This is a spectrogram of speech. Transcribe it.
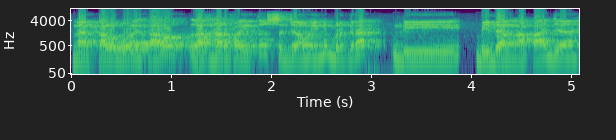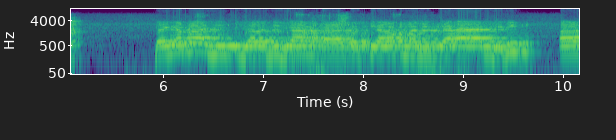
Nah, kalau boleh tahu, Las Harfa itu sejauh ini bergerak di bidang apa aja? banyak kak di segala bidang eh, sosial kemanusiaan jadi eh,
